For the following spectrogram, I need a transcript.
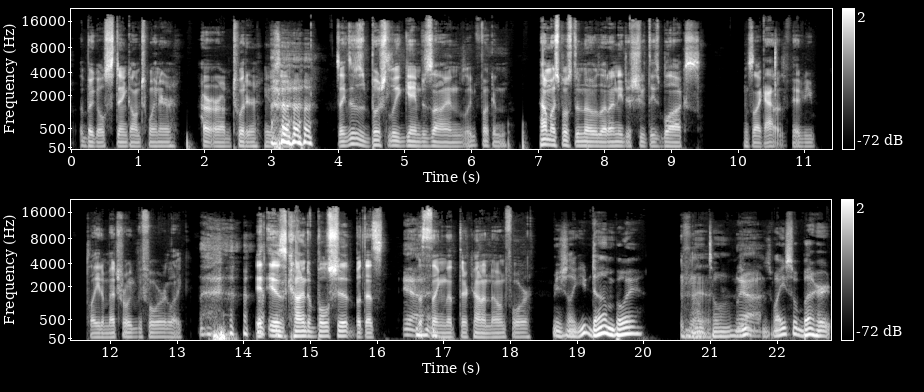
a big old stink on Twitter or on Twitter. He was like, It's like this is bush league game design. Like fucking, how am I supposed to know that I need to shoot these blocks? It's like, I don't. Have you played a Metroid before? Like, it is kind of bullshit, but that's yeah. the thing that they're kind of known for. He's like, "You dumb boy." And I Yeah. told him, Yeah. "You- "Why you so butthurt?"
